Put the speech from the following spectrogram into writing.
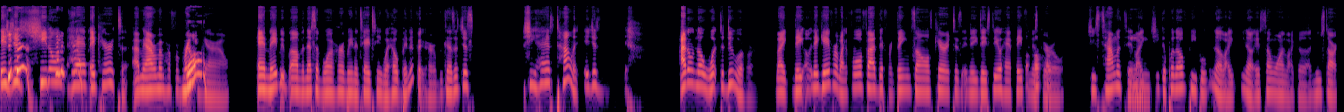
It's she just can. she don't really have a character. I mean, I remember her from Breaking no. Down, and maybe um, Vanessa Boy her being a tag team will help benefit her because it's just she has talent. It just I don't know what to do with her. Like they uh, they gave her like four or five different theme songs, characters, and they they still have faith in this uh-huh. girl. She's talented. Mm. Like she could put off people. You know, like you know, if someone like a, a new star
